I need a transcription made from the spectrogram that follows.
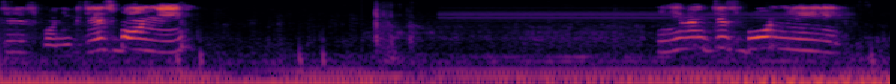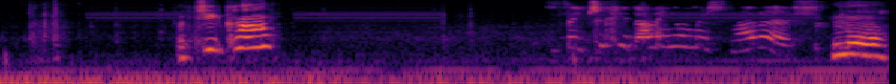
Gdzie jest Boni? Gdzie jest Boni? Ja nie wiem, gdzie jest Boni. A? Ty tej dalej nie umiesz znaleźć. No.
